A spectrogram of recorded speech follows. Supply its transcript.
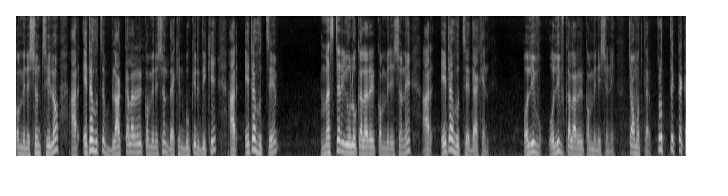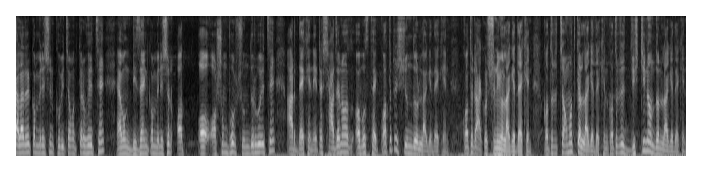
কম্বিনেশন ছিল। আর এটা হচ্ছে ব্ল্যাক কালারের কম্বিনেশন দেখেন বুকের দিকে। আর এটা হচ্ছে মাস্টার ইয়েলো কালারের কম্বিনেশনে আর এটা হচ্ছে, দেখেন অলিভ অলিভ কালারের কম্বিনেশনে চমৎকার। প্রত্যেকটা কালারের কম্বিনেশন খুবই চমৎকার হয়েছে। এবং ডিজাইন কম্বিনেশন অসম্ভব সুন্দর হয়েছে। আর দেখেন, এটা সাজানো অবস্থায় কতটা সুন্দর লাগে দেখেন, কতটা আকর্ষণীয় লাগে দেখেন, কতটা চমৎকার লাগে দেখেন, কতটা দৃষ্টিনন্দন লাগে দেখেন।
